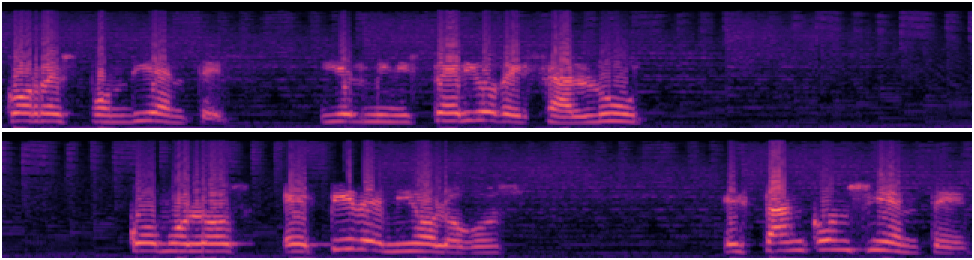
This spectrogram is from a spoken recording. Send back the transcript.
correspondientes y el Ministerio de Salud, como los epidemiólogos, están conscientes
